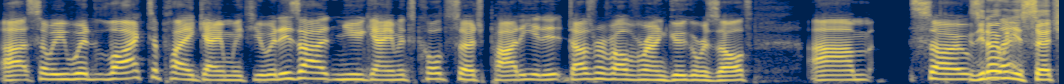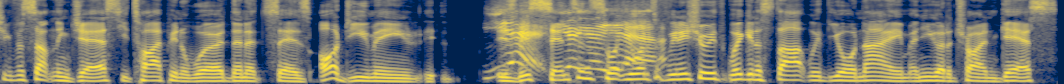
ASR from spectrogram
Uh, so we would like to play a game with you. It is our new game. It's called Search Party. It, it does revolve around Google results. Um, so Because you know when you're searching for something, Jess, you type in a word, then it says, "Oh, do you mean is Yeah, this sentence yeah, what you want to finish with?" We're going to start with your name, and you got to try and guess.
